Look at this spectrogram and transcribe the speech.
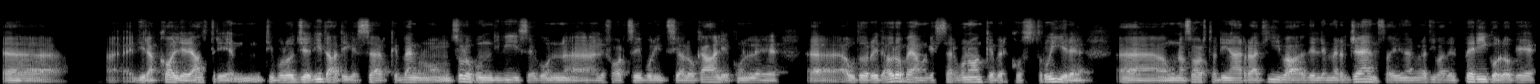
eh, eh, di raccogliere altre mh, tipologie di dati che, ser- che, vengono non solo condivise con eh, le forze di polizia locali e con le eh, autorità europee, ma che servono anche per costruire eh, una sorta di narrativa dell'emergenza, di narrativa del pericolo che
